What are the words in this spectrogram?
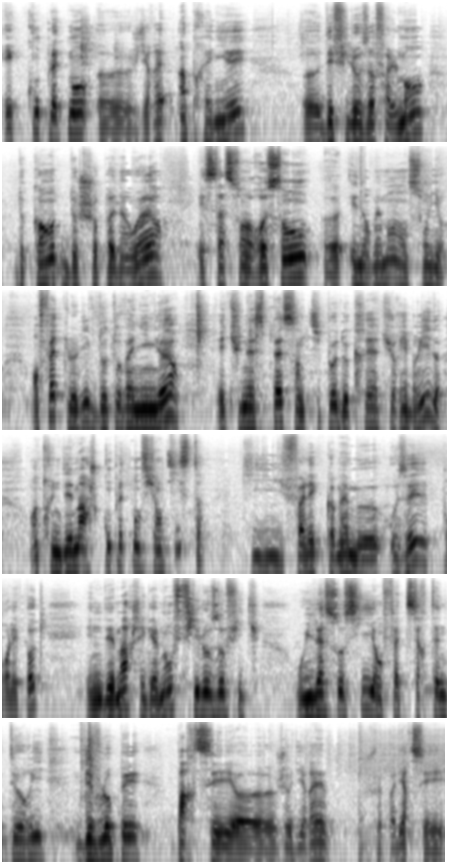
est complètement, je dirais, imprégné des philosophes allemands, de Kant, de Schopenhauer, et ça s'en ressent euh, énormément dans son livre. En fait, le livre d'Otto Weininger est une espèce un petit peu de créature hybride entre une démarche complètement scientiste, qu'il fallait quand même euh, oser pour l'époque, et une démarche également philosophique, où il associe en fait certaines théories développées par ses, euh, je dirais, je vais pas dire ses,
